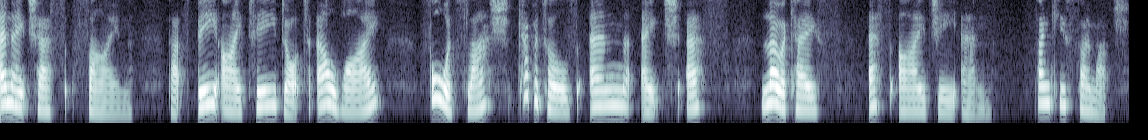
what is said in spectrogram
NHS sign. That's bit.ly forward slash capitals NHS lowercase S I G N. Thank you so much.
